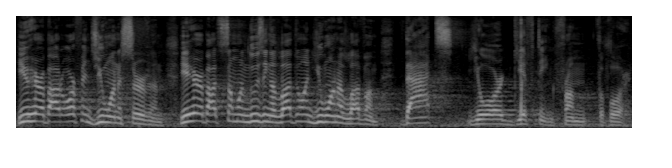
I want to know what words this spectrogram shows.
You hear about orphans, you want to serve them. You hear about someone losing a loved one, you want to love them. That's your gifting from the Lord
